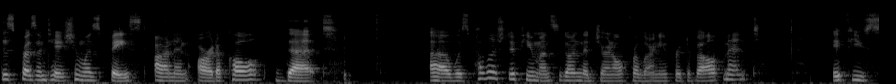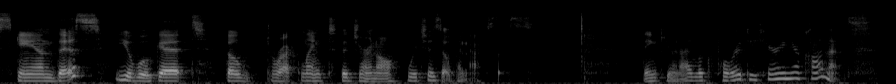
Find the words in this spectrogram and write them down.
this presentation was based on an article that uh, was published a few months ago in the Journal for Learning for Development if you scan this, you will get the direct link to the journal, which is open access. Thank you, and I look forward to hearing your comments.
